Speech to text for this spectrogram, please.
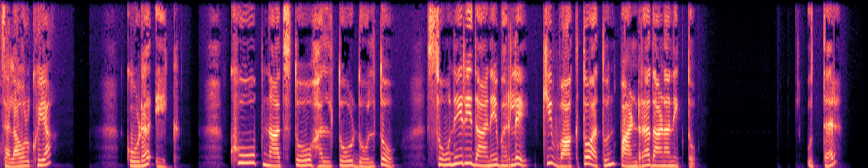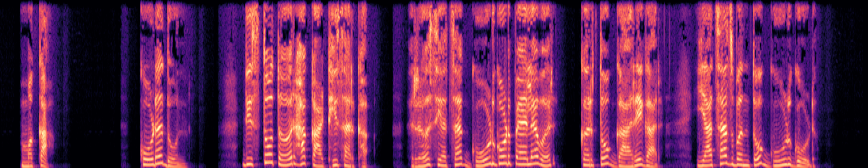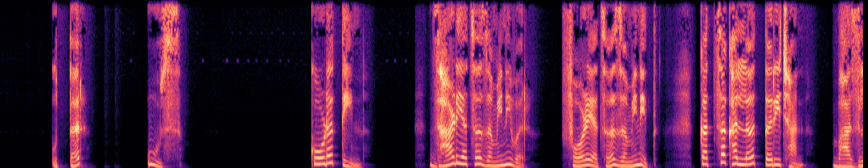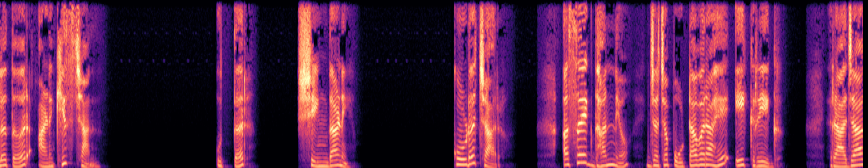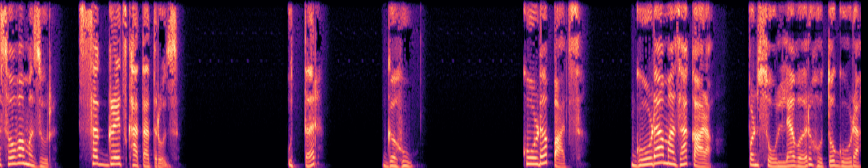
चला ओळखूया. कोड एक. खूप नाचतो हलतो डोलतो सोनेरी दाणे भरले की वागतो आतून पांढरा दाणा निघतो. उत्तर मका. कोड दोन. दिसतो तर हा काठीसारखा. रस याचा गोड गोड प्यायल्यावर करतो गारेगार. याचाच बनतो गूड गोड. उत्तर ऊस. कोड तीन. झाड याचं जमिनीवर फळ याचं जमिनीत. कच्चं खाल्लं तरी छान भाजलं तर आणखीच छान. उत्तर शेंगदाणे. कोड चार. असं एक धान्य ज्याच्या पोटावर आहे एक रेग राजा असो वा मजूर सगळेच खातात रोज. उत्तर गहू. कोड पाच. गोडा माझा काळा पण सोलल्यावर होतो गोडा.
